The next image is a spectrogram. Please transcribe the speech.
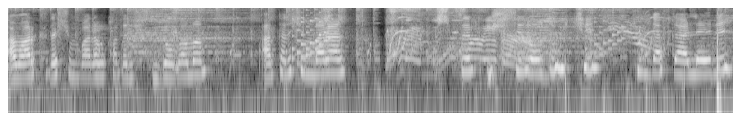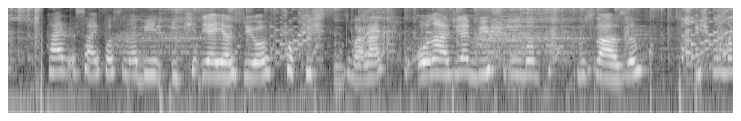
ama arkadaşım Baran kadar işsiz olamam. Arkadaşım Baran Sırf işsiz olduğu için tüm defterleri her sayfasına bir iki diye yazıyor. Çok işsiz var. Ona acilen bir iş bulmamız lazım. İş bulma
